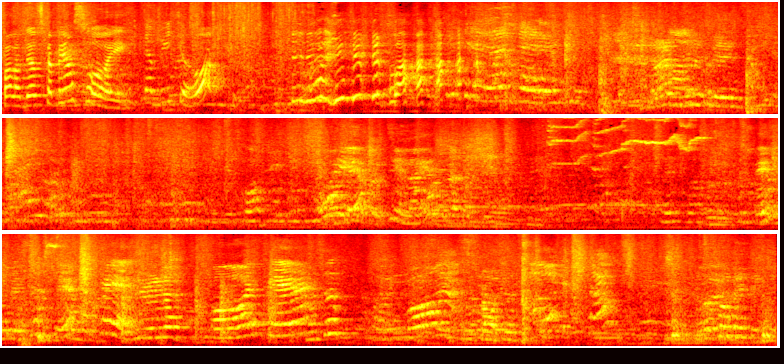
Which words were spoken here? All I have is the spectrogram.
Fala, Deus que abençoe. Também tô. Oi, entra, Tina, entra. Entra, entra, Fê. Oi, Fê. Oi, bom. Tá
